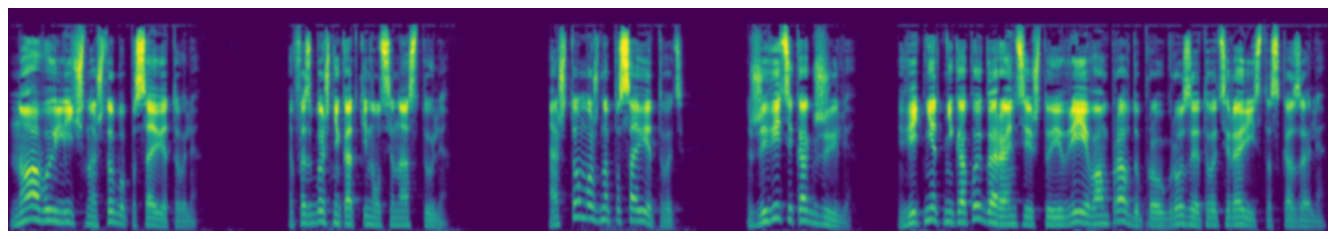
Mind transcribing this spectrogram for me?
Ну а вы лично что бы посоветовали? ФСБшник откинулся на стуле. А что можно посоветовать? Живите как жили. Ведь нет никакой гарантии, что евреи вам правду про угрозы этого террориста сказали.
